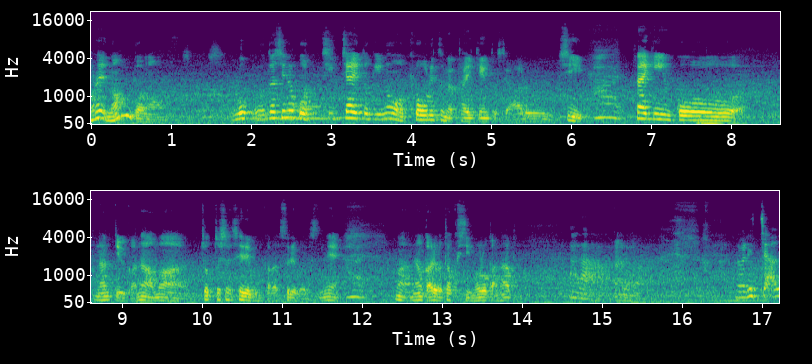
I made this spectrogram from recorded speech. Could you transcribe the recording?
あれ？なんかな？僕私のこうちっちゃい時の強烈な体験としてあるしはい。最近こうなんていうかなまあちょっとしたセレブからすればですねはい。まあなんかあればタクシー乗ろうかなと。あら。あら。乗れちゃう。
